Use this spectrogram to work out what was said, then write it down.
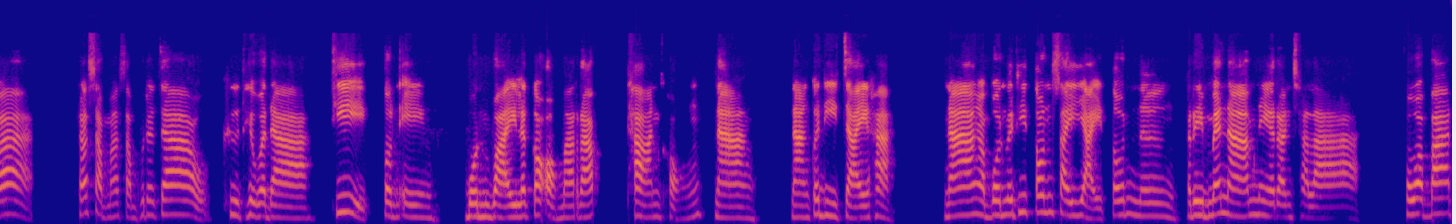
ว่าพระสัมมาสัมพุทธเจ้า คือเทวดา ที่ตนเองบนไว้แล้วก็ออกมารับทานของนาง นางก็ดีใจค่ะ นางอะบนไว้ที่ต้นไทรใหญ่ต้นหนึ่งริมแม่น้ำเนรัญชาลา เพราะว่าบ้าน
